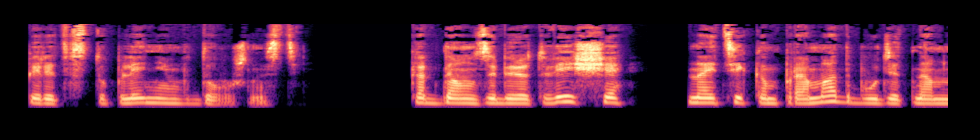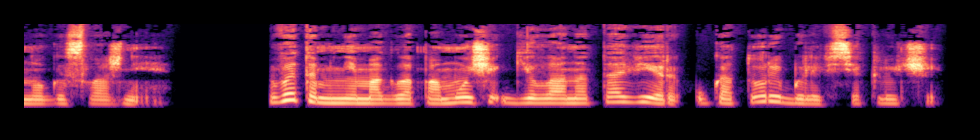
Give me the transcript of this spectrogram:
перед вступлением в должность. Когда он заберет вещи, найти компромат будет намного сложнее. В этом мне могла помочь Гелана Тавир, у которой были все ключи.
